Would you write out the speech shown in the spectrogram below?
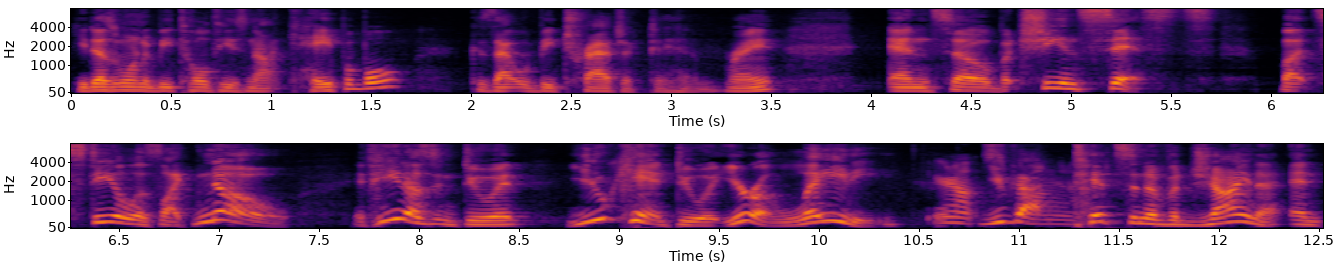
He doesn't want to be told he's not capable because that would be tragic to him, right? And so, but she insists. But Steele is like, no, if he doesn't do it, You can't do it. You're a lady. You're not strong. You strong got enough." tits and a vagina, and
